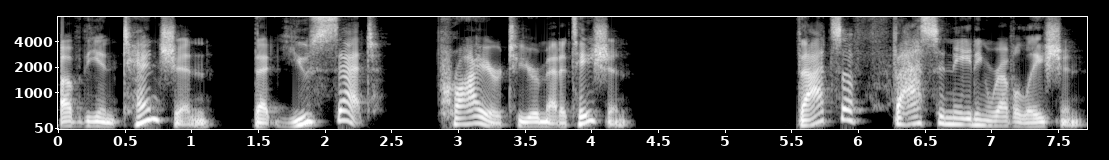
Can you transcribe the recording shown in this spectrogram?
of the intention that you set prior to your meditation. That's a fascinating revelation.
